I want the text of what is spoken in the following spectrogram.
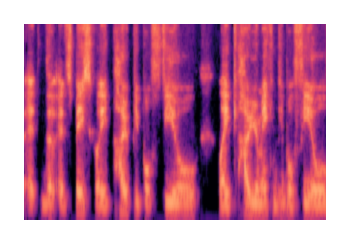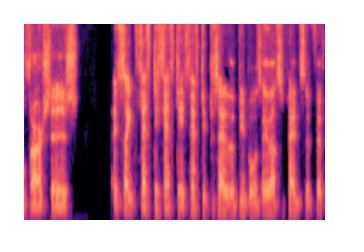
It, it's basically how people feel, like how you're making people feel versus. It's like 50 50. 50% of the people say that's offensive, 50%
